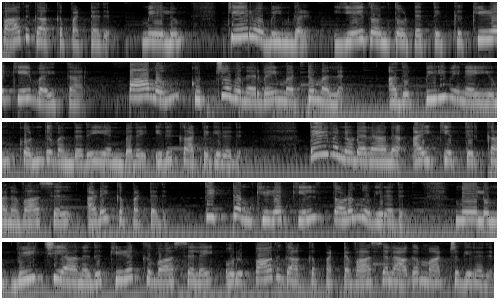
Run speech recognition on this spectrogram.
பாதுகாக்கப்பட்டது. மேலும் கேரோபீன்கள் ஏதோன் தோட்டத்திற்கு கிழக்கே வைத்தார். பாவம் குற்ற உணர்வை மட்டுமல்ல அது பிரிவினையும் கொண்டு வந்தது என்பதை இது காட்டுகிறது. தேவனுடனான ஐக்கியத்திற்கான வாசல் அடைக்கப்பட்டது. திட்டம் கிழக்கில் தொடங்குகிறது. மேலும் வீழ்ச்சியானது கிழக்கு வாசலை ஒரு பாதுகாக்கப்பட்ட வாசலாக மாற்றுகிறது.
